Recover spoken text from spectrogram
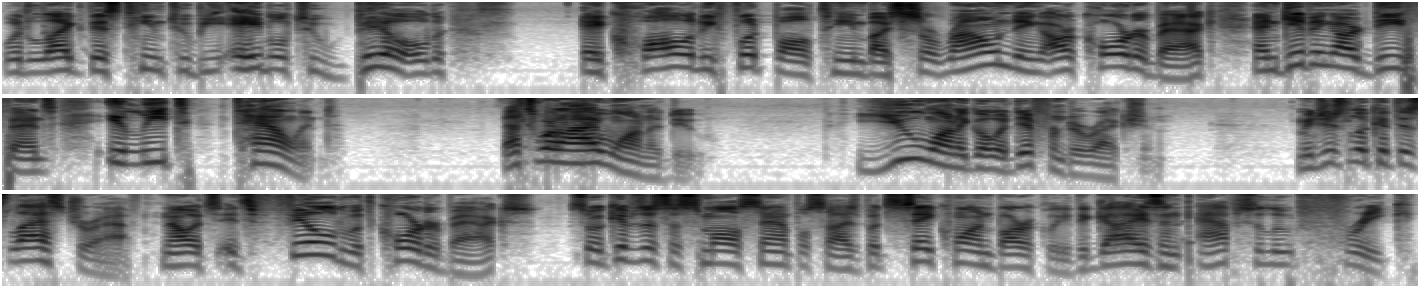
would like this team to be able to build a quality football team by surrounding our quarterback and giving our defense elite talent. That's what I want to do. You want to go a different direction. I mean, just look at this last draft. Now, it's, it's filled with quarterbacks so it gives us a small sample size, but Saquon Barkley, the guy is an absolute freak.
